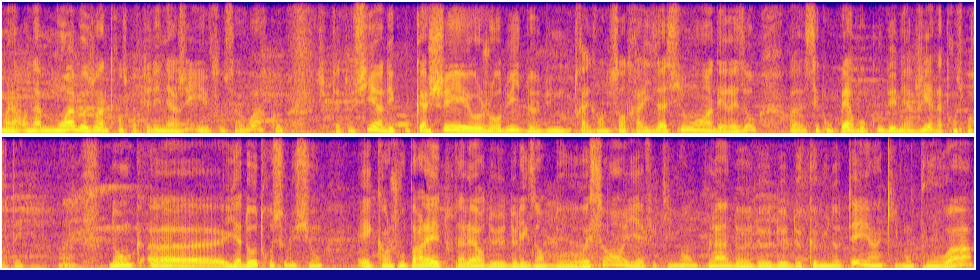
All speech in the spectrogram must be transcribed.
voilà, on a moins besoin de transporter l'énergie. Il faut savoir que c'est peut-être aussi un des coûts cachés aujourd'hui d'une très grande centralisation des réseaux, euh, c'est qu'on perd beaucoup d'énergie à la transporter. Donc euh, il y a d'autres solutions. Et quand je vous parlais tout à l'heure de, l'exemple de Ouessant, il y a effectivement plein de, communautés hein, qui vont pouvoir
